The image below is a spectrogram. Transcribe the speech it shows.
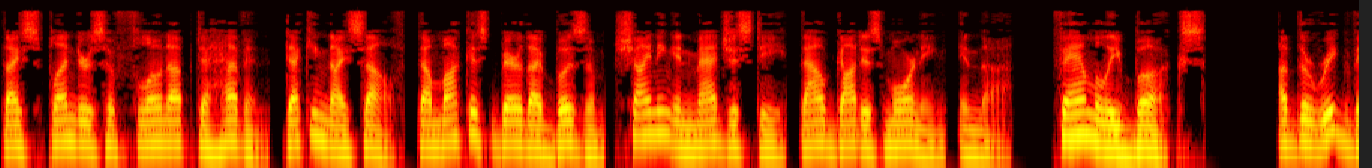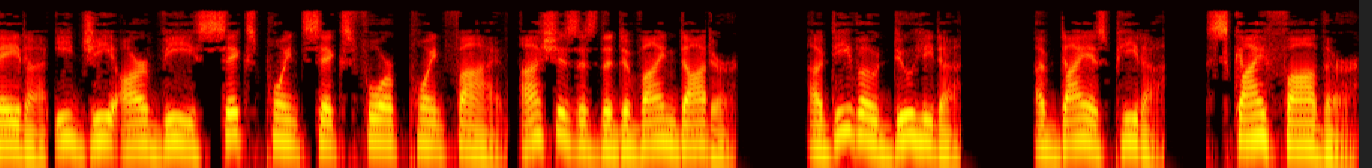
thy splendors have flown up to heaven, decking thyself, thou mockest bare thy bosom, shining in majesty, thou goddess morning, in the family books of the Rig Veda e.g. RV 6.64.5, Ushas is the divine daughter a Devo Duhita of Dyaspita, sky father.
